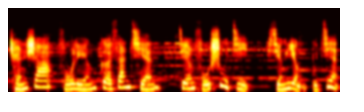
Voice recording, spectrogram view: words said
沉沙、茯苓各三钱，煎服数剂，形影不见。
